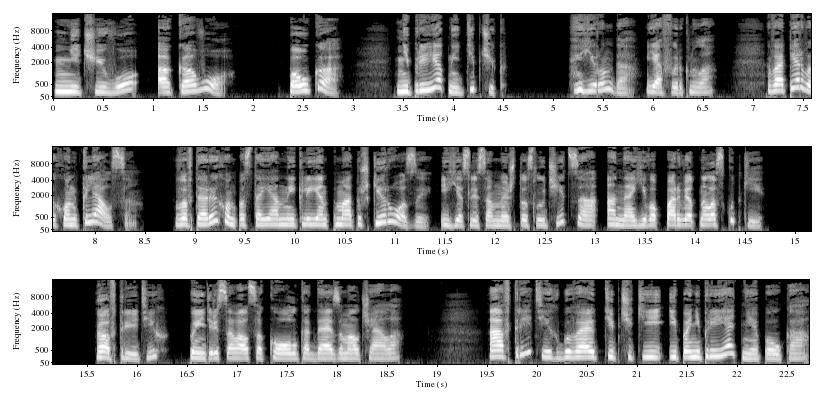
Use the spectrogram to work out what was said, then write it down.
«Ничего, а кого? Паука. Неприятный типчик». «Ерунда», — я фыркнула. «Во-первых, он клялся. Во-вторых, он постоянный клиент матушки Розы, и если со мной что случится, она его порвет на лоскутки». «А в-третьих?» — поинтересовался Коул, когда я замолчала. «А в-третьих, бывают типчики и понеприятнее паука.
